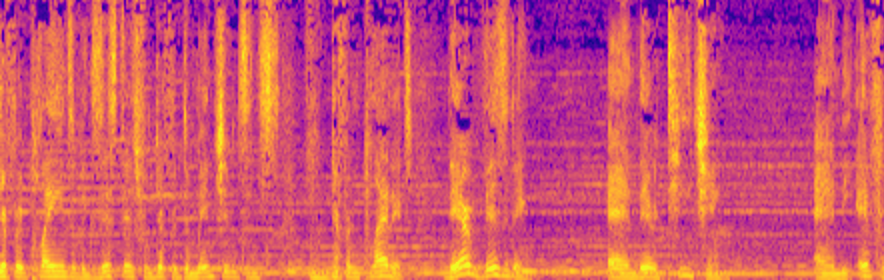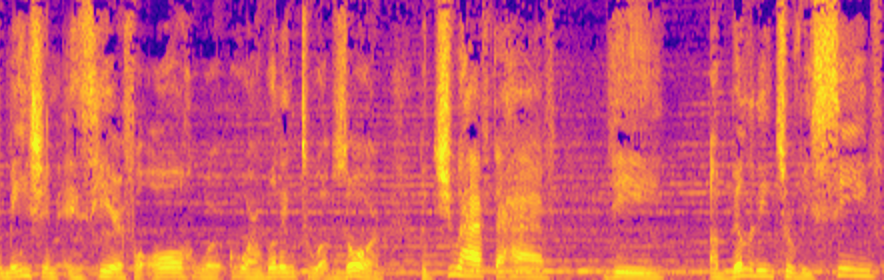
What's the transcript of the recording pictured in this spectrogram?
different planes of existence, from different dimensions and from different planets, they're visiting and they're teaching. And the information is here for all who are, who are willing to absorb. But you have to have the ability to receive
